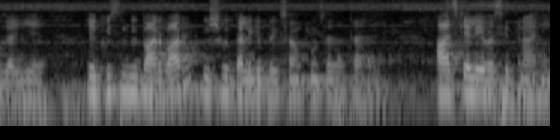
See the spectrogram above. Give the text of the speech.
हो जाइए। ये क्वेश्चन भी बार बार विश्वविद्यालय की परीक्षा में पूछा जाता है। आज के लिए बस इतना ही।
